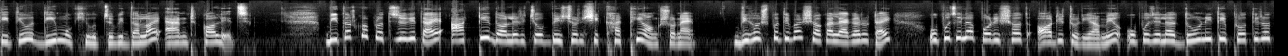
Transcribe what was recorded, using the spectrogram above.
দ্বিতীয় দ্বিমুখী উচ্চ বিদ্যালয় অ্যান্ড কলেজ। বিতর্ক প্রতিযোগিতায় আটটি দলের চব্বিশ জন শিক্ষার্থী অংশ নেয়। বৃহস্পতিবার সকাল এগারোটায় উপজেলা পরিষদ অডিটোরিয়ামে উপজেলা দুর্নীতি প্রতিরোধ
